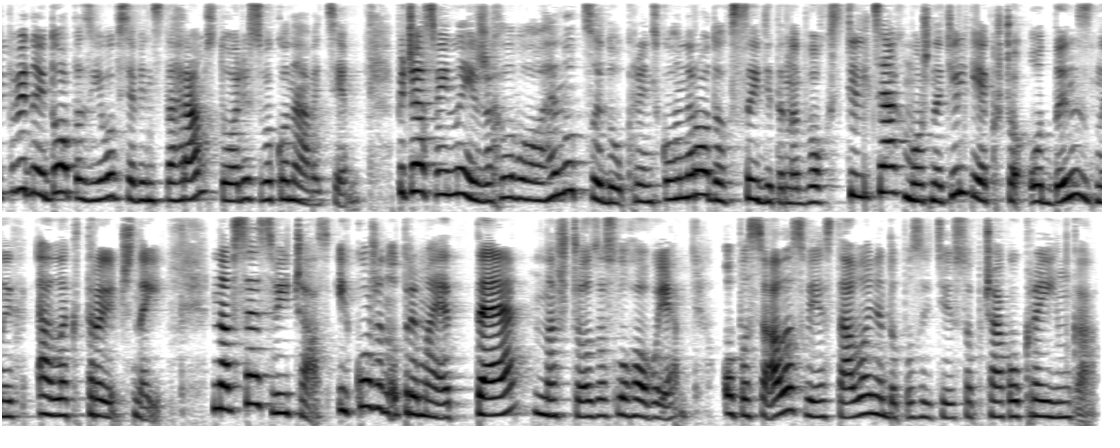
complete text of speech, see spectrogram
Відповідний допис з'явився в інстаграм сторіс виконавиці. Під час війни і жахливого геноциду українського народу всидіти на двох стільцях можна тільки якщо один з них електричний. На все свій час, і кожен отримає те, на що заслуговує. Описала своє ставлення до позиції Собчак Українка.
